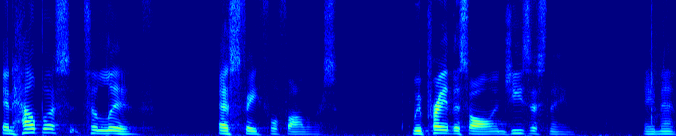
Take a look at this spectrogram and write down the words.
and help us to live as faithful followers. We pray this all in Jesus' name. Amen.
